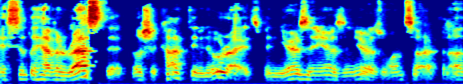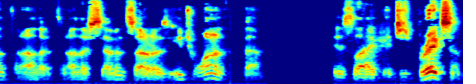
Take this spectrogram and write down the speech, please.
I, simply haven't rested. It's been years and years and years, one sorrow after another, another, another, seven sorrows. Each one of them is like it just breaks him,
